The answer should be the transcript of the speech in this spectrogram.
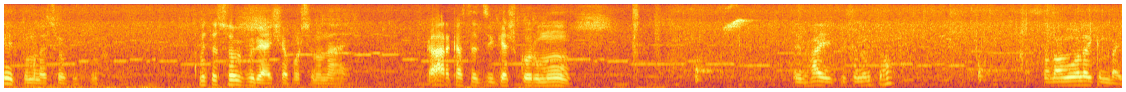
এটাই তো মনে হয় ছবিপুর আমি তো ছবিপুরে আইসা পড়ছি মনে হয়। কার কাছে জিজ্ঞেস করব এই ভাই একটু শুনুন তো। আসসালামু আলাইকুম ভাই।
